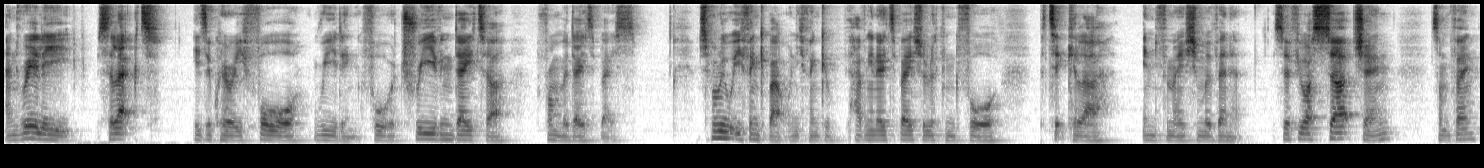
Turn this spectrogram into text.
And really, select is a query for reading, for retrieving data from the database. Which is probably what you think about when you think of having a database, you're looking for particular information within it. So if you are searching something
